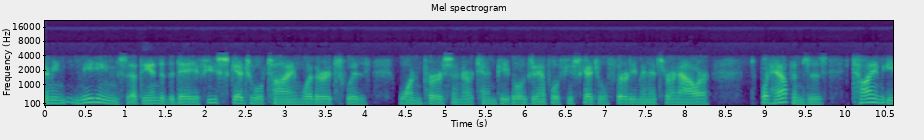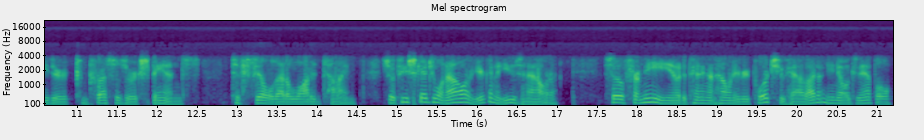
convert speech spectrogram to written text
I mean, meetings at the end of the day, if you schedule time, whether it's with one person or 10 people, example, if you schedule 30 minutes or an hour, what happens is time either compresses or expands to fill that allotted time. So if you schedule an hour, you're going to use an hour. So for me, you know, depending on how many reports you have, I don't, you know, example,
